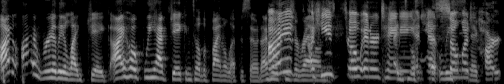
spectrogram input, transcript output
I I really like Jake. I hope we have Jake until the final episode. I hope I, he's uh, around. he's so entertaining and he has so much six. heart.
